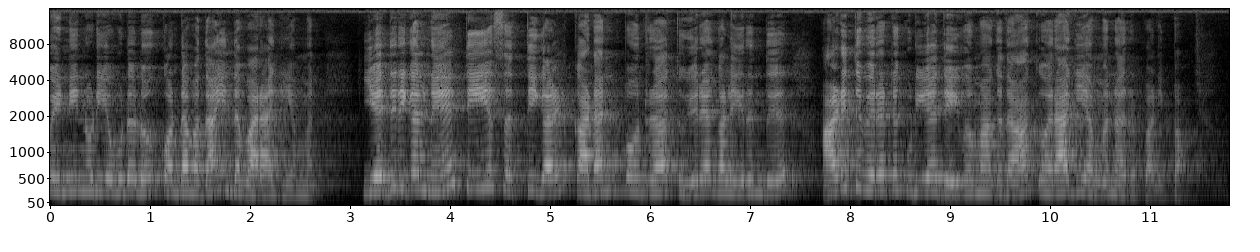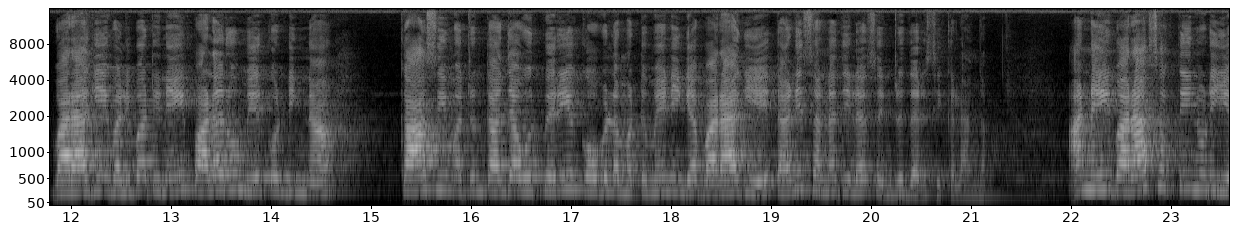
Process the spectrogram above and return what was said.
பெண்ணினுடைய உடலும் கொண்டவ தான் இந்த வராகி அம்மன் எதிரிகள்னு தீய சக்திகள் கடன் போன்ற துயரங்கள் இருந்து அழைத்து விரட்டக்கூடிய தெய்வமாக தான் வராகி அம்மன் அருள்பாலிப்பான் வராகி வழிபாட்டினை பலரும் மேற்கொண்டீங்கன்னா காசி மற்றும் தஞ்சாவூர் பெரிய கோவிலில் மட்டுமே நீங்கள் வராகியை தனி சன்னதியில் சென்று தரிசிக்கலாங்க. அன்னை வராசக்தியினுடைய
